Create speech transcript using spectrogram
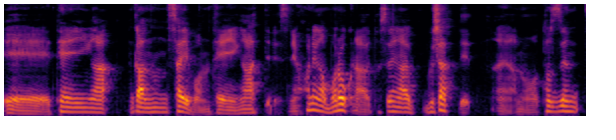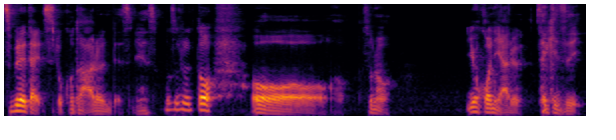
えー、転移が、癌細胞の転移があってですね、骨が脆くなると、それがぐしゃって、あの、突然潰れたりすることがあるんですね。そうすると、その、横にある脊髄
